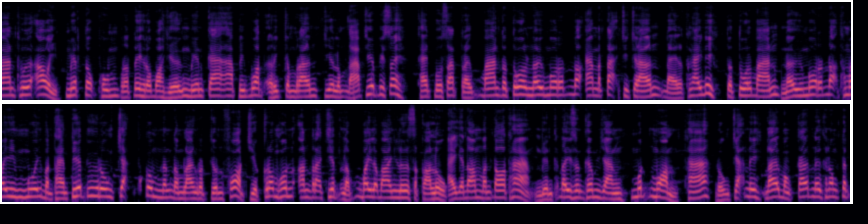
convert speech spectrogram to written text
បានធ្វើឲ្យមាតុភូមិប្រទេសរបស់យើងមានការអភិវឌ្ឍរីកចម្រើនជាលំដាប់ជាពិសេសខេត្តពោធិ៍សាត់ត្រូវបានទទួលនៅមរតកអមតៈជាច្រើនដែលថ្ងៃនេះទទួលបាននៅមរតកថ្មីមួយបន្ថែមទៀតគឺរោងចក្រ ផ្គុំនិងដំឡើងរថយន្ត Ford ជាក្រុមហ៊ុនអន្តរជាតិល្បីល្បាញលើសកលលោកឯកឧត្តមបន្តថាមានក្តីសង្ឃឹមយ៉ាងមុតមមថារោងចក្រនេះដែលបង្កើតនៅក្នុងទឹក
